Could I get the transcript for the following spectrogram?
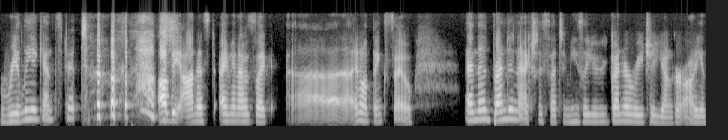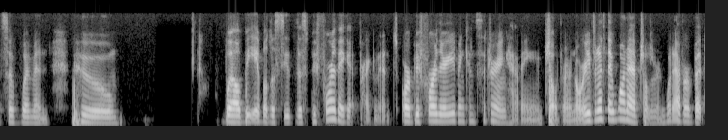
really against it. I'll be honest. I mean, I was like, uh, I don't think so. And then Brendan actually said to me, he's like, you're going to reach a younger audience of women who will be able to see this before they get pregnant or before they're even considering having children or even if they want to have children whatever but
